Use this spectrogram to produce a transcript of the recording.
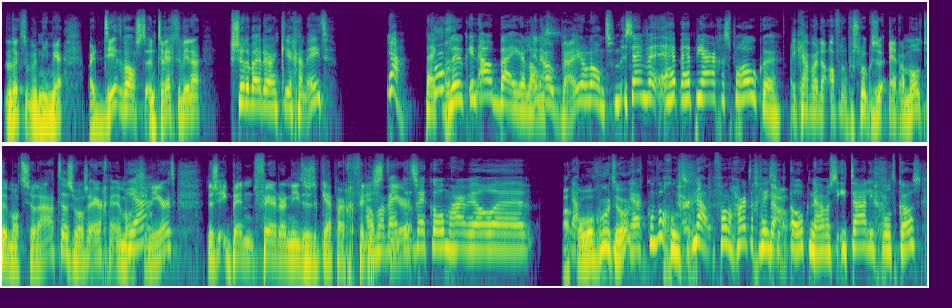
lukt het me niet meer. Maar dit was een terechte winnaar. Zullen wij daar een keer gaan eten? Ja, lijkt me Toch? leuk. In Oud-Beierland. In Oud-Beierland. Zijn we, heb, heb je haar gesproken? Ik heb haar de afgelopen gesproken. Ze emozionata. Ze was erg geëmotioneerd. Dus ik ben verder niet. Dus ik heb haar Oh, maar gefeliciteerd. wij, wij komen haar wel... eh, Maar ja. kom wel goed hoor. ja, kom wel goed. Nou, van harte gefeliciteerd Nou. ook namens de Italië-podcast.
